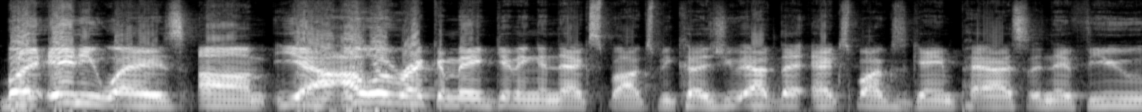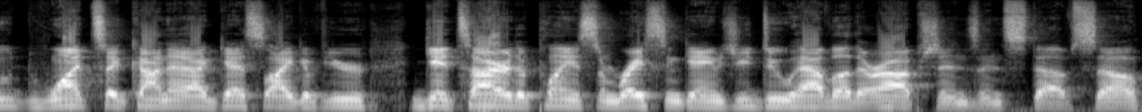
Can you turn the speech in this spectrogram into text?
but anyways, um, yeah, I would recommend getting an Xbox because you have the Xbox Game Pass, and if you want to kind of, I guess, like if you get tired of playing some racing games, you do have other options and stuff. So,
